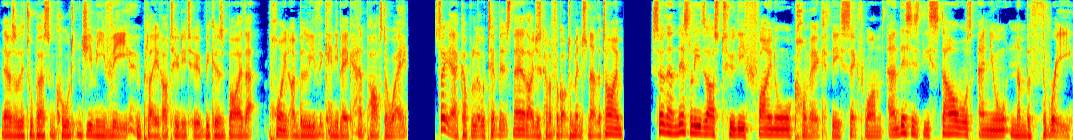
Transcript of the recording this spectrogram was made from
there was a little person called Jimmy Vee who played R2D2 because by that point I believe that Kenny Baker had passed away. So, yeah, a couple little tidbits there that I just kind of forgot to mention at the time. So then this leads us to the final comic, the sixth one, and this is the Star Wars Annual number three.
